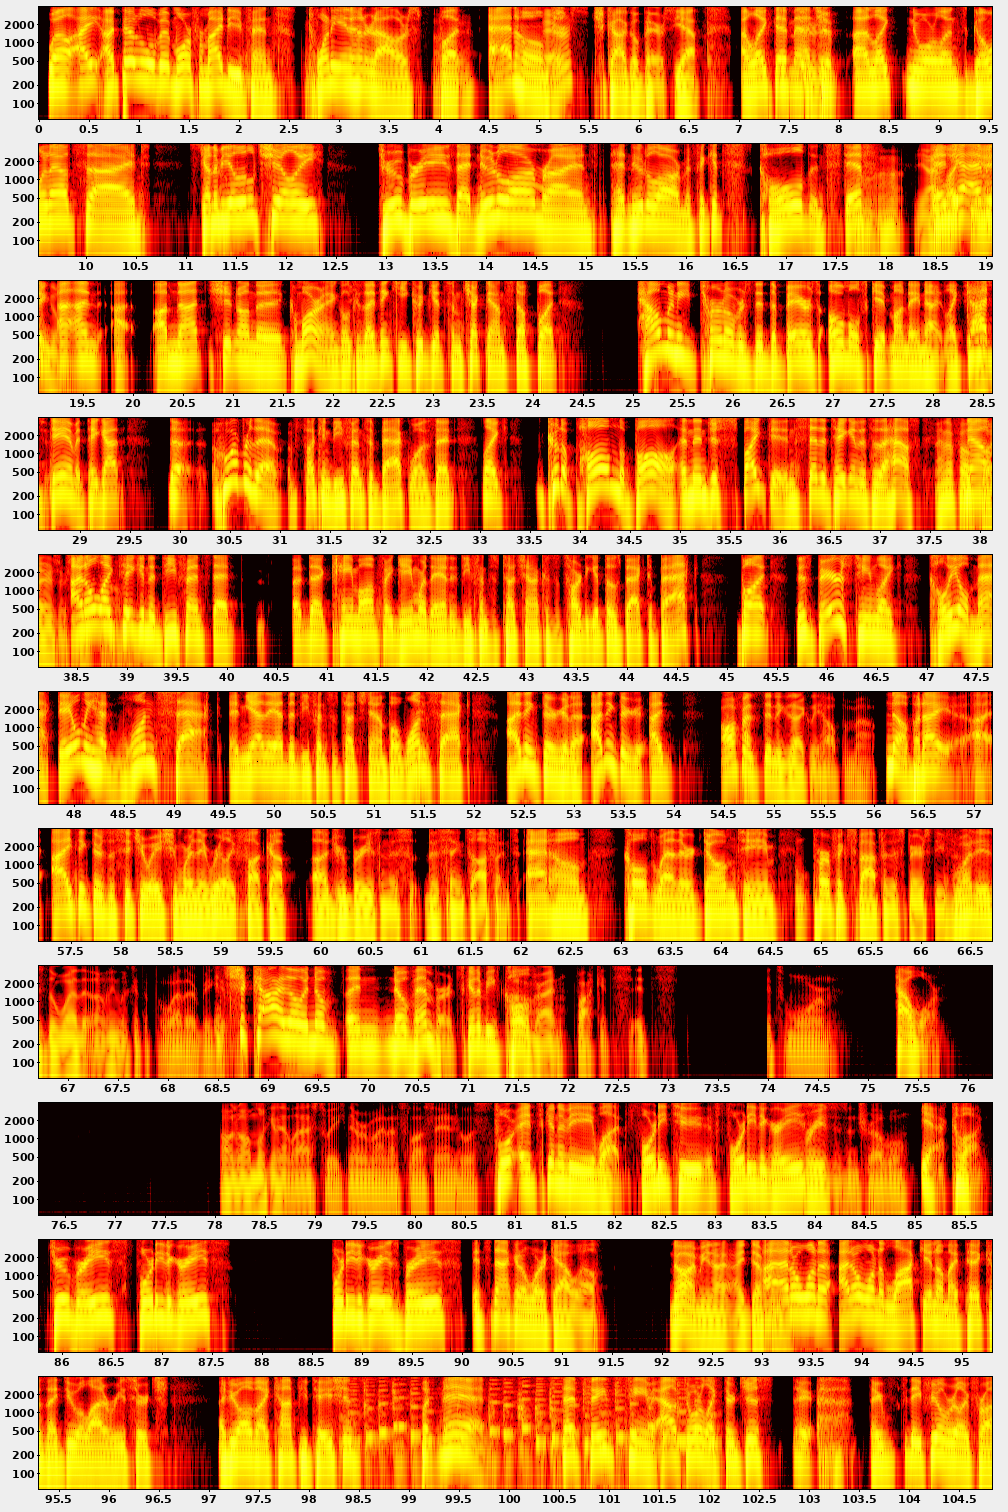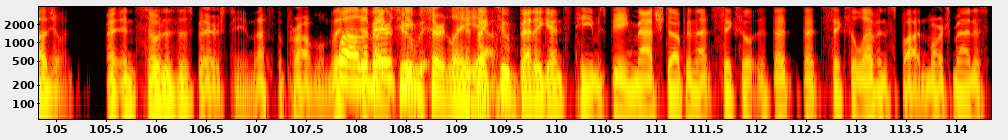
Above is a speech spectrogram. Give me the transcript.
Well, I I paid a little bit more for my defense, twenty eight hundred dollars, but at home, Bears? Chicago Bears. Yeah, I like that considered matchup. it. I like New Orleans going outside. It's Gonna be a little chilly. Drew Brees, that noodle arm, Ryan, that noodle arm. If it gets cold and stiff, Uh-huh. Yeah, I like yeah, the I mean, angle. I, I'm I, I'm not shitting on the Kamara angle because I think he could get some check down stuff. But how many turnovers did the Bears almost get Monday night? Like, god damn it, they got the whoever that fucking defensive back was that like could have palmed the ball and then just spiked it instead of taking it to the house. NFL now, players are. I don't like taking a defense that uh, that came off a game where they had a defensive touchdown because it's hard to get those back to back. But this Bears team, like Khalil Mack, they only had one sack, and yeah, they had the defensive touchdown, but one sack. I think they're gonna. I think they're. I offense didn't exactly help him out. no, but I. I, I think there's a situation where they really fuck up uh, Drew Brees and this this Saints offense at home, cold weather, dome team, mm. perfect spot for the Bears defense. What is the weather? Let me look at the weather because It's Chicago in no in November. It's gonna be cold, Oh. Ryan. fuck, it's it's it's warm. How warm? Oh no, I'm looking at last week. Never mind, that's Los Angeles. For it's gonna be what 42, 40 degrees. Brees is in trouble. Yeah, come on, Drew Brees, forty degrees, forty degrees breeze. It's not gonna work out well. No, I mean I, I definitely. I, don't want to. I don't want to lock in on my pick because I do a lot of research. I do all my computations, but man, that Saints team outdoor, like they're just they they they feel really fraudulent. And and so does this Bears team. That's the problem. It's- well, the it's like Bears two- team certainly. It's yeah. like two bet against teams being matched up in that six that that six eleven spot in March Madness.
